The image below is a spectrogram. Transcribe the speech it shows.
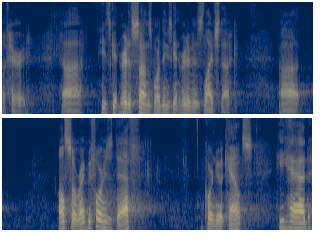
of Herod. Uh, he's getting rid of sons more than he's getting rid of his livestock. Uh, also, right before his death, according to accounts, he had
